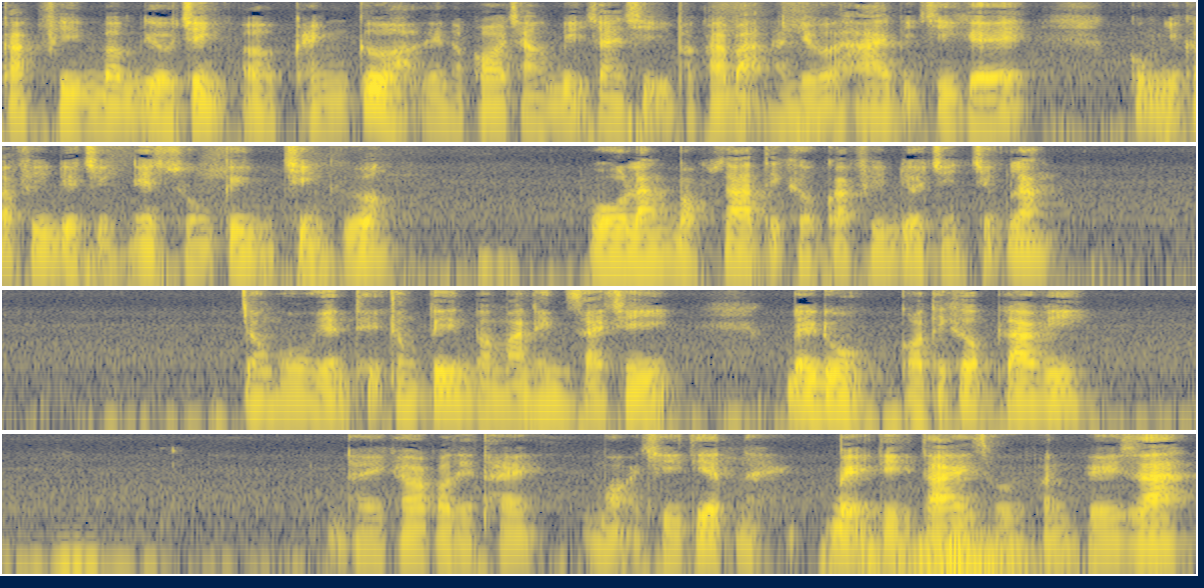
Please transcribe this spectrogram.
các phím bấm điều chỉnh ở cánh cửa thì nó có trang bị cho anh chị và các bạn là nhớ hai vị trí ghế cũng như các phím điều chỉnh lên xuống kính chỉnh gương. Vô lăng bọc da tích hợp các phím điều chỉnh chức năng. Đồng hồ hiển thị thông tin và màn hình giải trí đầy đủ, có tích hợp la vi. Đây các bạn có thể thấy mọi chi tiết này, bệ tỉ tay rồi phần ghế da.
